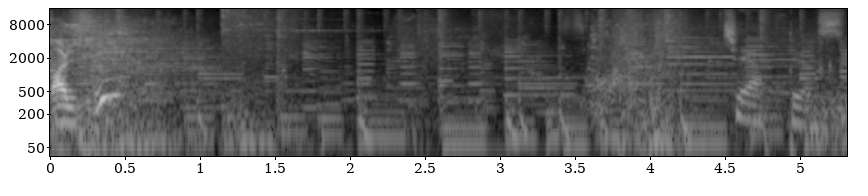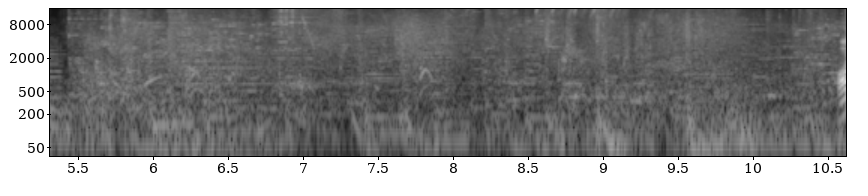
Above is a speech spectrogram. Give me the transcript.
나이스? 제압되었습니다. 아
